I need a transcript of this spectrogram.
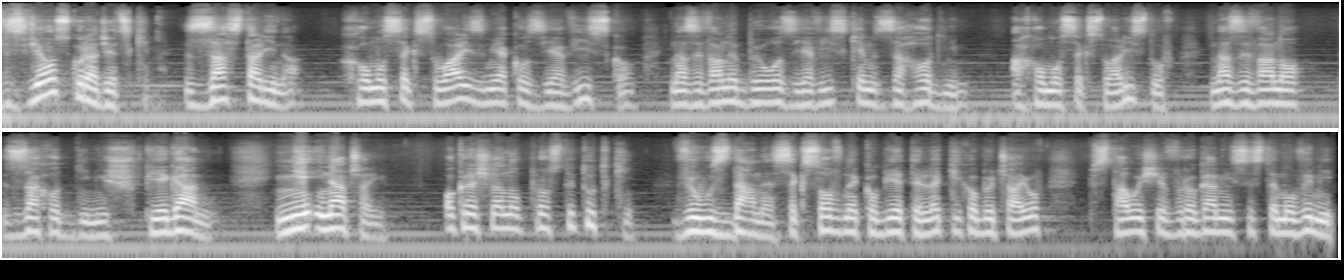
W Związku Radzieckim za Stalina homoseksualizm jako zjawisko nazywane było zjawiskiem zachodnim, a homoseksualistów nazywano zachodnimi szpiegami. Nie inaczej określano prostytutki. Wyuzdane, seksowne kobiety lekkich obyczajów stały się wrogami systemowymi,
